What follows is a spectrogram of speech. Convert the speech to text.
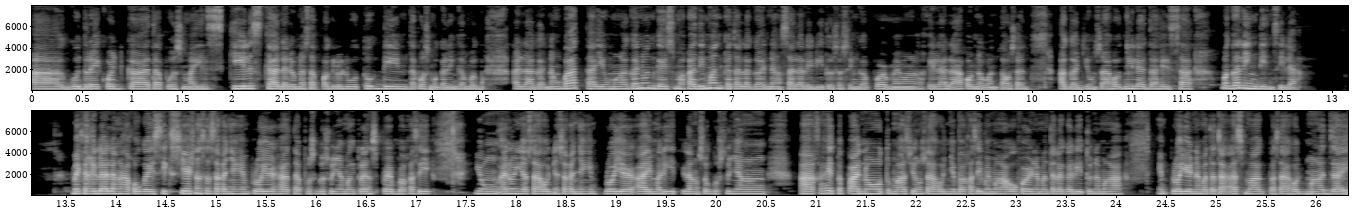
ah, good record ka tapos may skills ka lalo na sa pagluluto din tapos magaling ka mag-alaga ng bata yung mga ganun guys makademand ka talaga ng salary dito sa Singapore. May mga kakilala ako na 1,000 agad yung sahod nila dahil sa magaling din sila may kakilala ako guys, 6 years na sa, kanyang employer ha, tapos gusto niya mag-transfer ba kasi yung ano niya, sahod niya sa kanyang employer ay maliit lang. So gusto niyang ah, kahit pa paano tumaas yung sahod niya ba kasi may mga offer naman talaga dito ng mga employer na matataas magpasahod mga jay.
